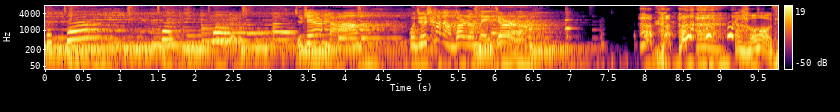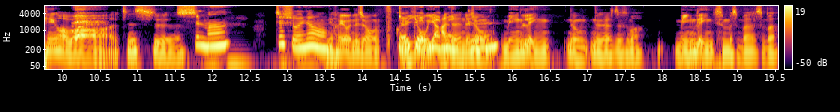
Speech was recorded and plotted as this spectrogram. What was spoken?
哒哒。就这样吧啊，我觉得唱两段就没劲儿了。哎，很好听，好不好？真是，是吗？就属于那种你很有那种就鬼鬼优雅魅魅的那种歌名伶，那种那个叫什么名伶什么什么什么，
